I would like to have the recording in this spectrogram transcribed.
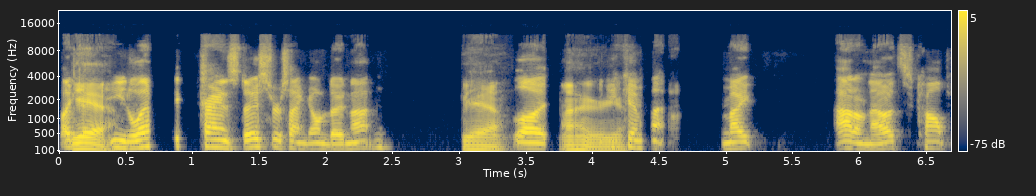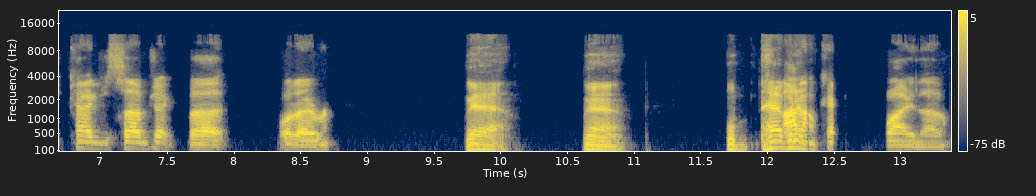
like Yeah. you limit transducers ain't gonna do nothing. Yeah, Like I hear you you. can make, I don't know, it's a complicated subject, but whatever. Yeah, yeah. Well, I having a, don't care why though.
